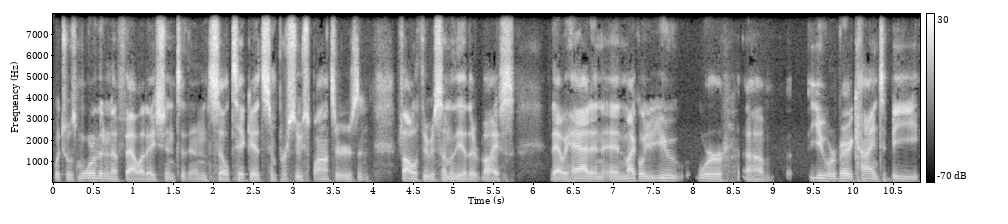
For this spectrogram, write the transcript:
which was more than enough validation to then sell tickets and pursue sponsors and follow through with some of the other advice that we had. And and Michael, you were um, you were very kind to be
